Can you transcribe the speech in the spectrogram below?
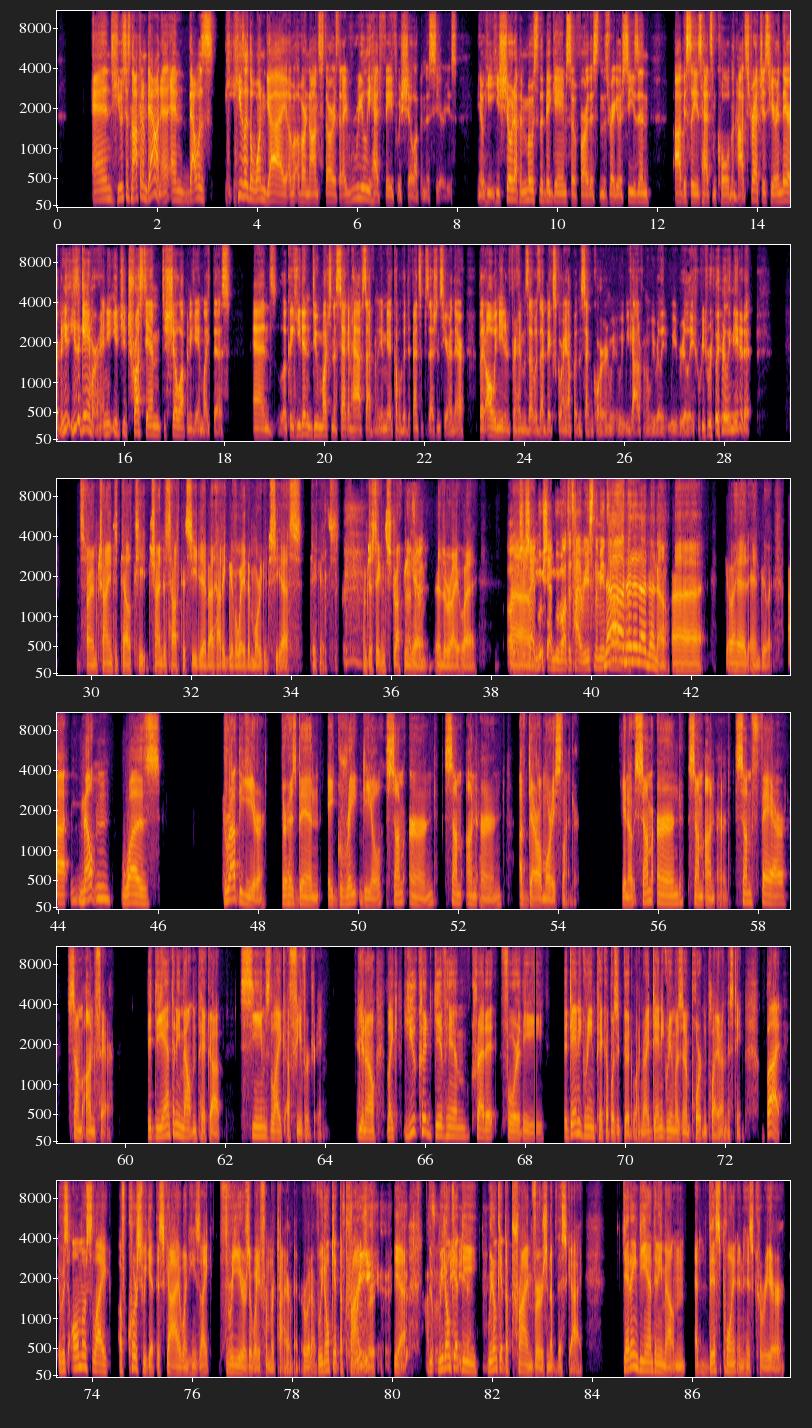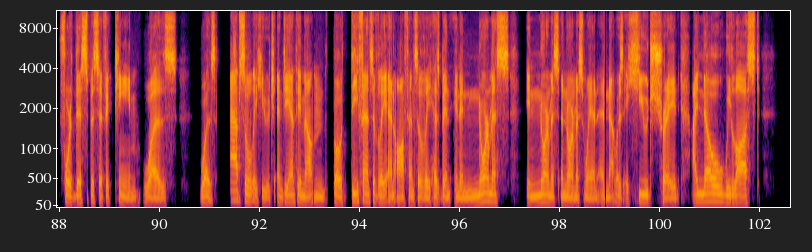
and he was just knocking them down. And, and that was he's like the one guy of, of our non stars that I really had faith would show up in this series. You know, he he showed up in most of the big games so far this in this regular season. Obviously, he's had some cold and hot stretches here and there, but he, he's a gamer, and you, you, you trust him to show up in a game like this. And look, he didn't do much in the second half, aside from I mean, a couple good defensive possessions here and there. But all we needed for him was that was that big scoring output in the second quarter, and we, we, we got it from him. We really, we really, we really, really needed it. Sorry, I'm trying to tell, T- trying to talk to CJ about how to give away the mortgage CS tickets. I'm just instructing him right. in the right way. Oh, um, should, I move, should, I move, on to Tyrese in the meantime? No, no, no, no, no, no. Uh, go ahead and do it. Uh, Melton was throughout the year there has been a great deal, some earned, some unearned, of Daryl Morey slander. You know, some earned, some unearned, some fair, some unfair. The, the Anthony Melton pickup seems like a fever dream. Yeah. You know, like you could give him credit for the the Danny Green pickup was a good one, right? Danny Green was an important player on this team. But it was almost like, of course, we get this guy when he's like three years away from retirement or whatever. We don't get the prime. Ver- yeah, we don't get the we don't get the prime version of this guy. Getting De'Anthony Melton at this point in his career for this specific team was was absolutely huge. And De'Anthony Melton, both defensively and offensively, has been an enormous enormous, enormous win. And that was a huge trade. I know we lost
